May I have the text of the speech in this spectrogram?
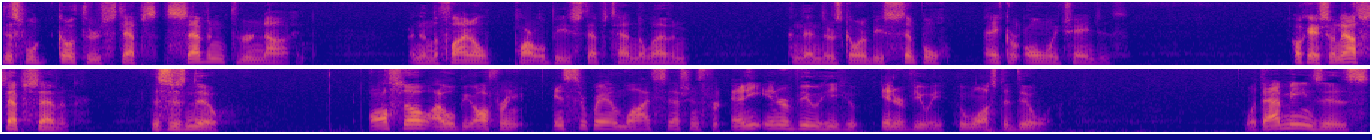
This will go through steps seven through nine. And then the final part will be steps 10 and 11. And then there's going to be simple anchor only changes. Okay, so now step seven. This is new. Also, I will be offering Instagram live sessions for any interviewee who, interviewee who wants to do one. What that means is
